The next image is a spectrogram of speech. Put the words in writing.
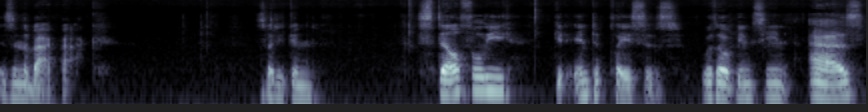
is in the backpack. So that he can stealthily get into places without being seen as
